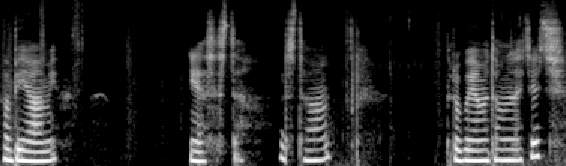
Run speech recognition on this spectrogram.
Pobijałam ich. Jest, jest. Dostałam. Próbujemy tam lecieć.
